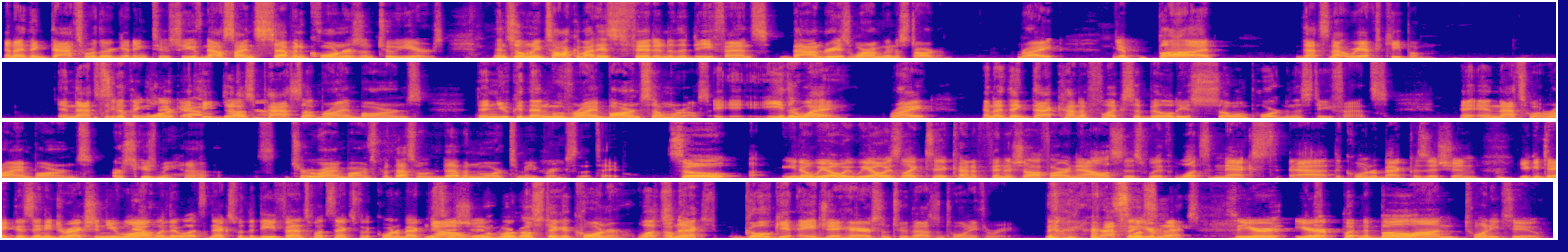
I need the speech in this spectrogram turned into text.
And I think that's where they're getting to. So you've now signed seven corners in two years. And so when we talk about his fit into the defense, boundary is where I'm going to start him, right? Yep. But that's not where you have to keep him. And that's the good thing. Or if he does yeah. pass up Ryan Barnes, then you could then move Ryan Barnes somewhere else. I- either way, right? And I think that kind of flexibility is so important in this defense. And, and that's what Ryan Barnes, or excuse me, true Ryan Barnes, but that's what Devin Moore to me brings to the table. So, uh, you know, we always we always like to kind of finish off our analysis with what's next at the cornerback position. You can take this any direction you want, yeah. whether what's next with the defense, what's next for the cornerback no, position. We're going to stick a corner. What's okay. next? Go get AJ Harris in 2023. That's so what's next. So you're you're putting a bow on 22.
